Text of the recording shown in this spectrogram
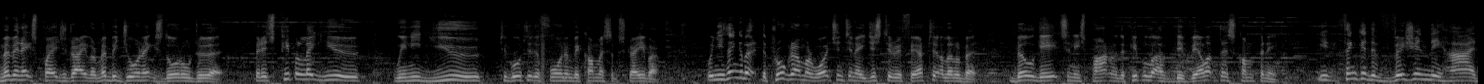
maybe next pledge driver, maybe Joe next door will do it. But it's people like you, we need you to go to the phone and become a subscriber. When you think about the programme we're watching tonight, just to refer to it a little bit, Bill Gates and his partner, the people that have developed this company, you think of the vision they had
